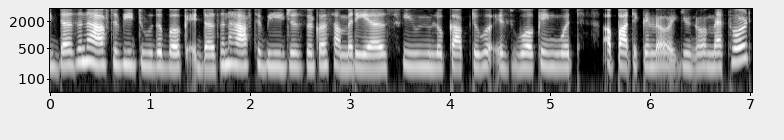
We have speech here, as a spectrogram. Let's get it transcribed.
it doesn't have to be to the book. It doesn't have to be just because somebody else who you look up to is working with a particular you know method.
